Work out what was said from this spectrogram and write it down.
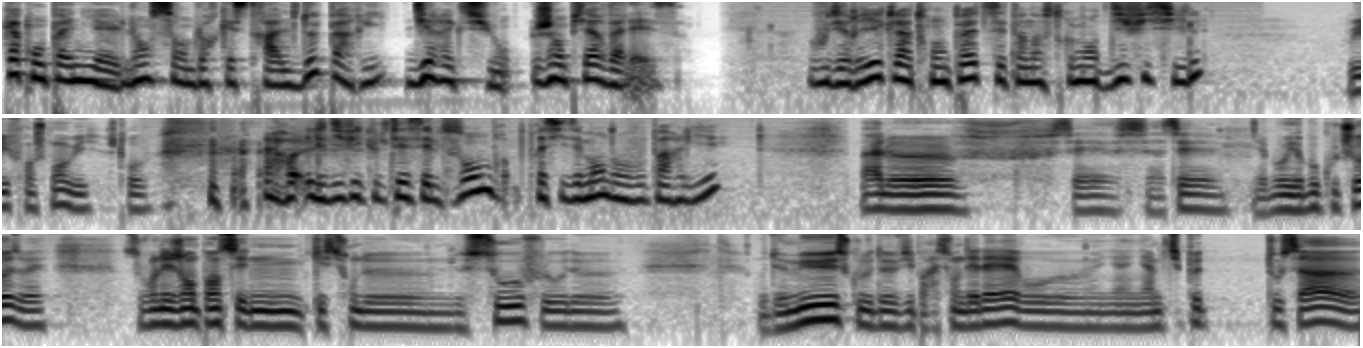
qu'accompagnait l'ensemble orchestral de Paris, direction Jean-Pierre Vallès. Vous diriez que la trompette, c'est un instrument difficile? Oui, franchement, oui, je trouve. Alors, les difficultés, c'est le sombre, précisément, dont vous parliez? Bah, le... c'est, assez... il, y a beaucoup de choses, Souvent, les gens pensent que c'est une question de souffle ou de ou de muscles, ou de vibrations des lèvres. Ou... Il, y a, un petit peu de tout ça. Euh,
